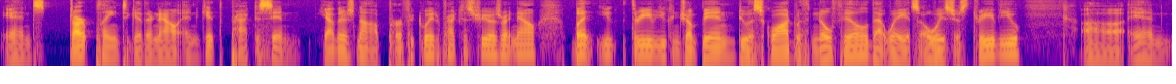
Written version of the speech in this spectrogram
and start playing together now and get the practice in yeah, there's not a perfect way to practice trios right now, but you three of you can jump in, do a squad with no fill. That way, it's always just three of you, uh, and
